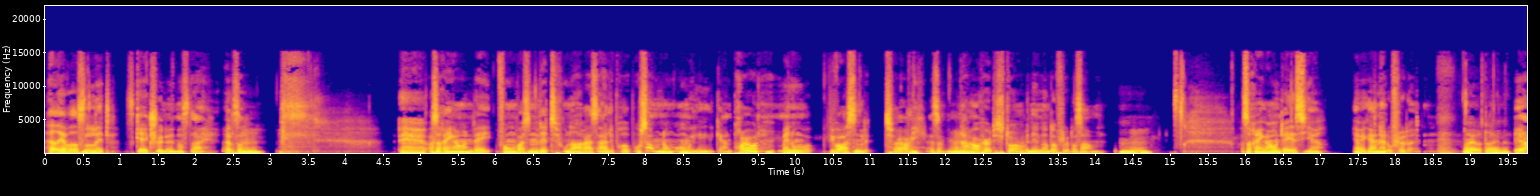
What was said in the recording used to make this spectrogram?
havde jeg været sådan lidt, skal jeg ikke flytte ind hos dig, altså. Mm. Øh, og så ringer hun en dag, for hun var sådan lidt, hun havde faktisk aldrig prøvet at bo sammen med nogen, og hun ville egentlig gerne prøve det, men hun var, vi var også sådan lidt tør vi. Altså, man mm. har jo hørt historier om veninder, der flytter sammen. Mm. Og så ringer hun dag og siger, jeg vil gerne have, at du flytter ind. Det var dejligt. Ja.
